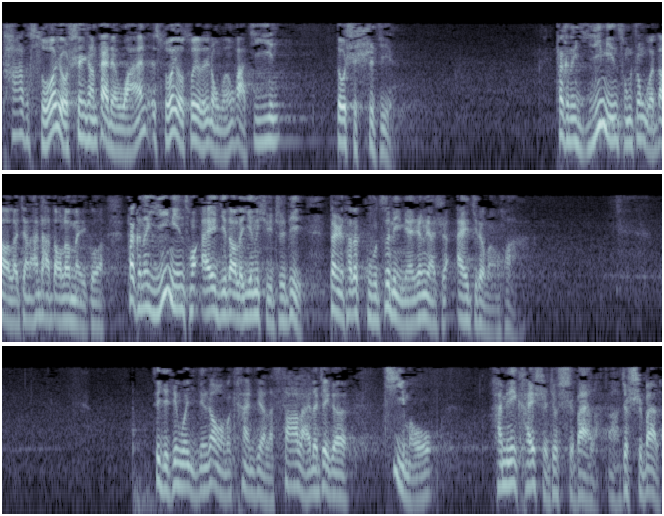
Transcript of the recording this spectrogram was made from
他的所有身上带的完，所有所有的那种文化基因，都是世界。他可能移民从中国到了加拿大，到了美国。他可能移民从埃及到了应许之地，但是他的骨子里面仍然是埃及的文化。这节经文已经让我们看见了撒来的这个计谋，还没开始就失败了啊，就失败了。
